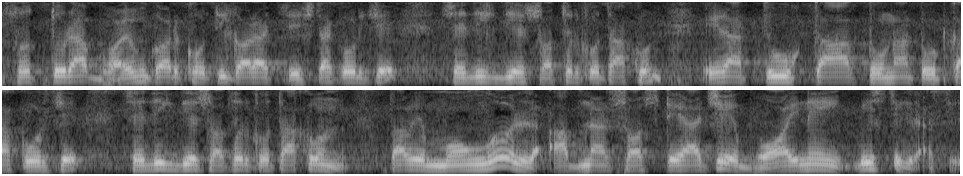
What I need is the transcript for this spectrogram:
শত্রুরা ভয়ঙ্কর ক্ষতি করার চেষ্টা করছে। সেদিক দিয়ে সতর্ক থাকুন। এরা তুক, তাক, টোনা, টোটকা করছে। সেদিক দিয়ে সতর্ক থাকুন। তবে মঙ্গল আপনার ষষ্ঠে আছে, ভয় নেই বৃষ্টিক রাশি।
